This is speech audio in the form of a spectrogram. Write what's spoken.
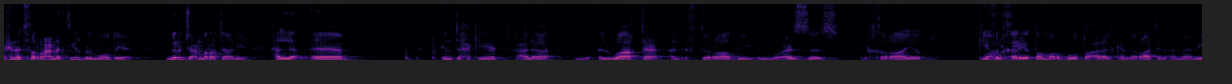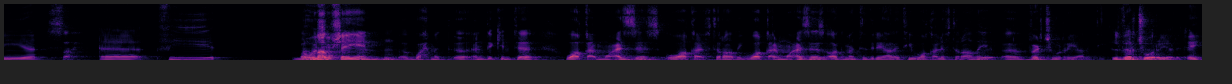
إحنا تفرعنا كثير بالمواضيع. نرجع مرة ثانية. هلأ آه أنت حكيت على الواقع الافتراضي المعزز الخرائط كيف واقعي. الخريطة مربوطة على الكاميرات الأمامية. صح. آه في هو ما- شوف شيئين أبو أحمد آه، عندك أنت واقع معزز وواقع افتراضي، واقع المعزز اوجمانتد رياليتي، واقع الافتراضي virtual reality. ال virtual reality اي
